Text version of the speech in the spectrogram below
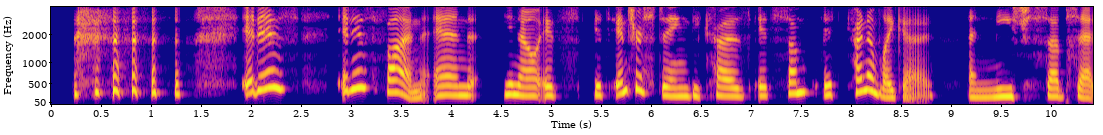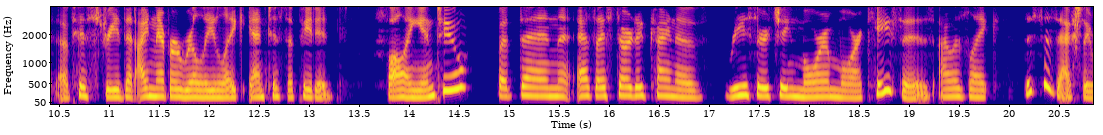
it is it is fun and you know it's it's interesting because it's some it's kind of like a a niche subset of history that I never really like anticipated falling into. But then as I started kind of researching more and more cases, I was like, this is actually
